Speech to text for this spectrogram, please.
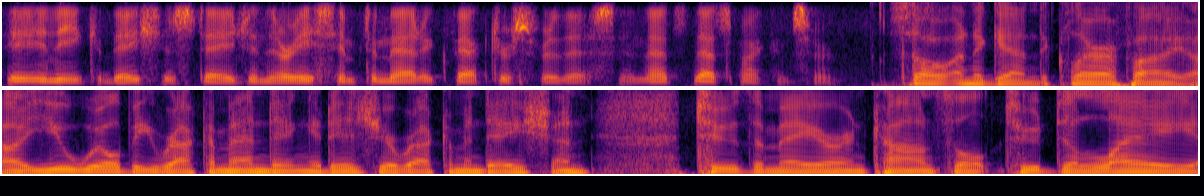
in the incubation stage and they're asymptomatic vectors for this, and that's that's my concern. So, and again, to clarify, uh, you will be recommending it is your recommendation to the mayor and council to delay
